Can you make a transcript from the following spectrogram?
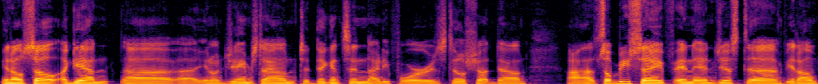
you know, so again, uh, uh, you know, Jamestown to Dickinson, 94 is still shut down. Uh, so be safe and, and just, uh, you know,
